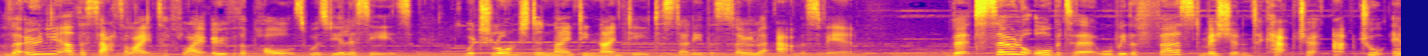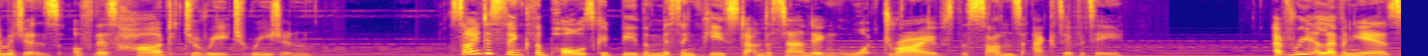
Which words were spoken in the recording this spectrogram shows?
The only other satellite to fly over the poles was Ulysses, which launched in 1990 to study the solar atmosphere. But Solar Orbiter will be the first mission to capture actual images of this hard to reach region. Scientists think the poles could be the missing piece to understanding what drives the Sun's activity. Every 11 years,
